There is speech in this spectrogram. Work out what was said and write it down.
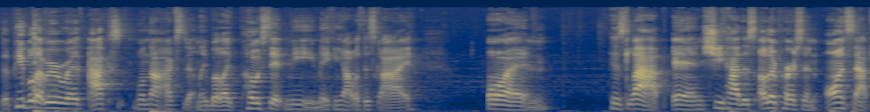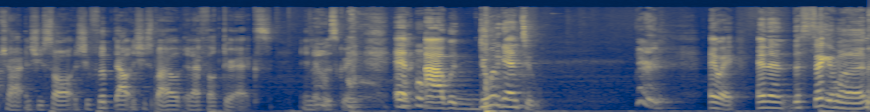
the people that we were with, acc- well, not accidentally, but like posted me making out with this guy on his lap. And she had this other person on Snapchat and she saw and she flipped out and she smiled and I fucked her ex. And it was great. And I would do it again too. Period. Anyway, and then the second one,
